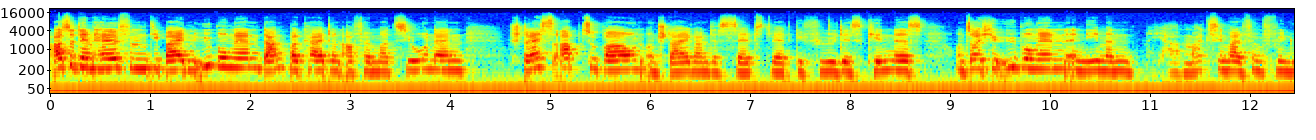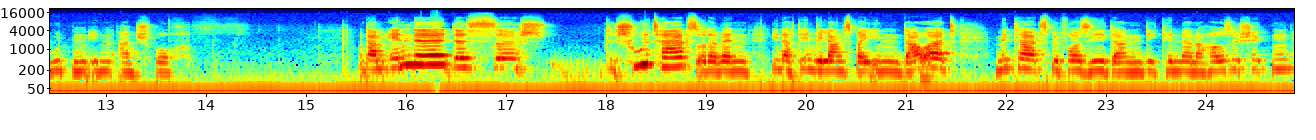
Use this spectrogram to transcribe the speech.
Außerdem helfen die beiden Übungen Dankbarkeit und Affirmationen, Stress abzubauen und steigern das Selbstwertgefühl des Kindes. Und solche Übungen nehmen ja, maximal fünf Minuten in Anspruch. Und am Ende des, äh, des Schultags oder wenn, je nachdem wie lang es bei Ihnen dauert, mittags, bevor Sie dann die Kinder nach Hause schicken,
